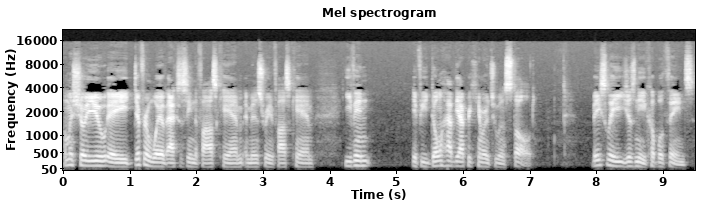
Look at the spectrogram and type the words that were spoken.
I'm going to show you a different way of accessing the FOSCAM, administering FOSCAM, even if you don't have the IP Camera Tool installed. Basically, you just need a couple things.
